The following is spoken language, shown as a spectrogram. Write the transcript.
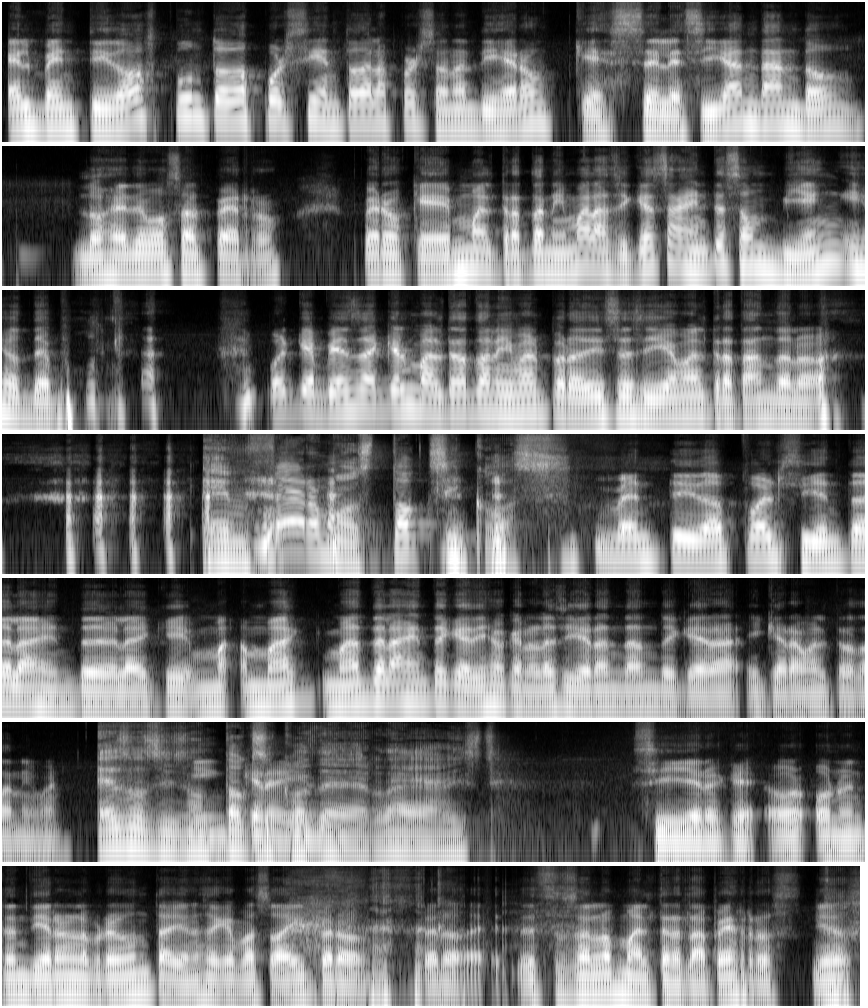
El 22.2% de las personas dijeron que se le sigan dando los edibles al perro, pero que es maltrato animal. Así que esa gente son bien hijos de puta. Porque piensan que es maltrato animal, pero dice sigue maltratándolo. Enfermos, tóxicos. 22% de la gente, de verdad, que más, más de la gente que dijo que no le siguieran dando y que era, y que era maltrato animal. Esos sí son Increíble. tóxicos de verdad, ya viste. Sí, yo creo que o, o no entendieron la pregunta, yo no sé qué pasó ahí, pero, pero esos son los maltrataperros. Yo,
